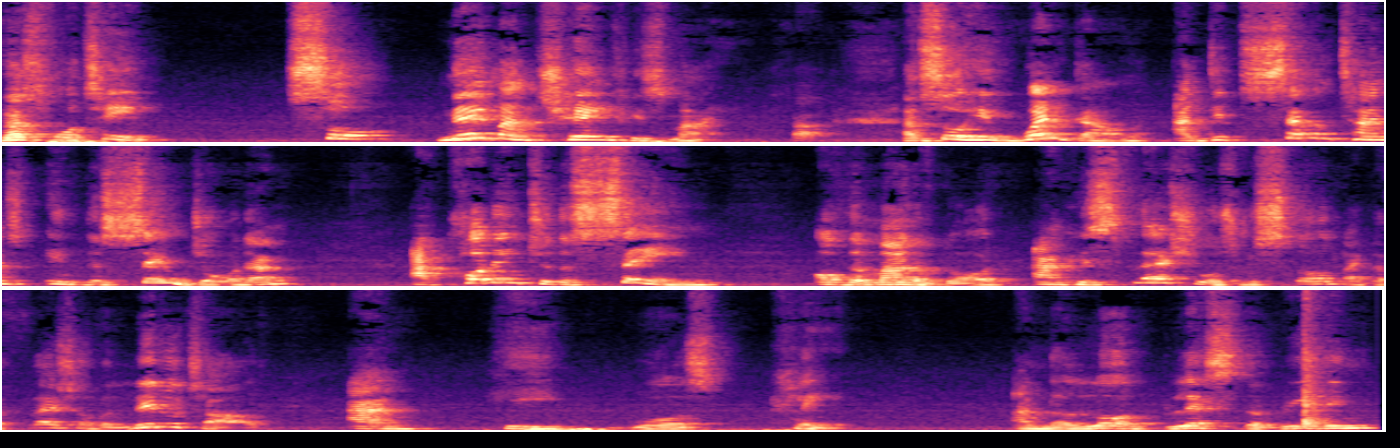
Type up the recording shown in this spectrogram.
Verse 14. So Naaman changed his mind. And so he went down and did seven times in the same Jordan, according to the saying of the man of God, and his flesh was restored like the flesh of a little child, and he was clean. And the Lord bless the reading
